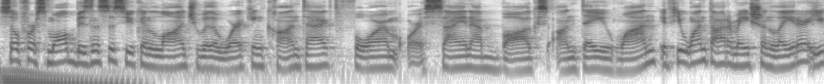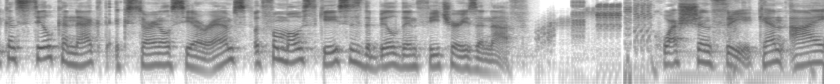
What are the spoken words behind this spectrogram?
So for small businesses, you can launch with a working contact form or sign up box on day one. If you want automation later, you can still connect external CRMs, but for most cases, the built-in feature is enough. Question 3. Can I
